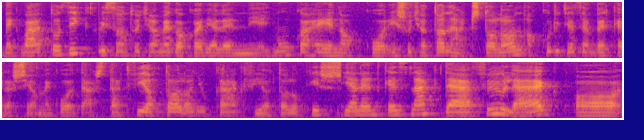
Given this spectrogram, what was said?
megváltozik, viszont hogyha meg akar jelenni egy munkahelyen, akkor, és hogyha tanácstalan, akkor ugye az ember keresi a megoldást. Tehát fiatal anyukák, fiatalok is jelentkeznek, de főleg a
